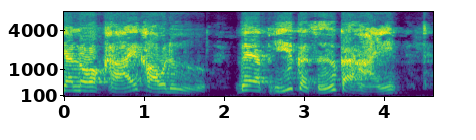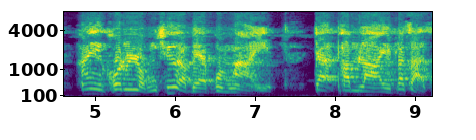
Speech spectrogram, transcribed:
จะหลอกขายข่าวลือ แบบผีกระสือกระหาย ให้คนหลงเชื่อแบบงมงาย จะทำลายพระศาส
